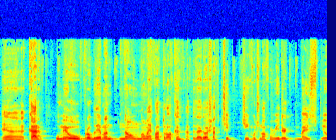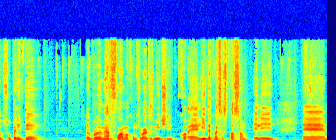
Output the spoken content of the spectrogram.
É, cara, o meu problema não, não é com a troca, apesar de eu achar que ti- tinha que continuar com o Reader, mas eu super entendo. O meu problema é a forma com que o Arthur Smith é, lida com essa situação. Ele, é,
